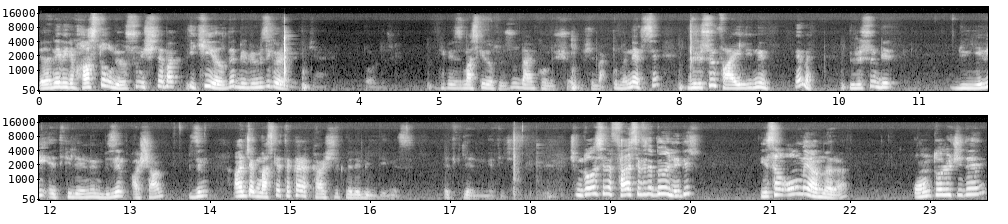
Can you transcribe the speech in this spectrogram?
Ya da ne bileyim hasta oluyorsun işte bak iki yıldır birbirimizi göremedik yani. Hepiniz maskede oturuyorsunuz ben konuşuyorum. Şimdi bak bunların hepsi virüsün failliğinin değil mi? Virüsün bir dünyevi etkilerinin bizim aşan, bizim ancak maske takarak karşılık verebildiğimiz etkilerinin neticesi. Şimdi dolayısıyla felsefede böyle bir insan olmayanlara ontolojide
